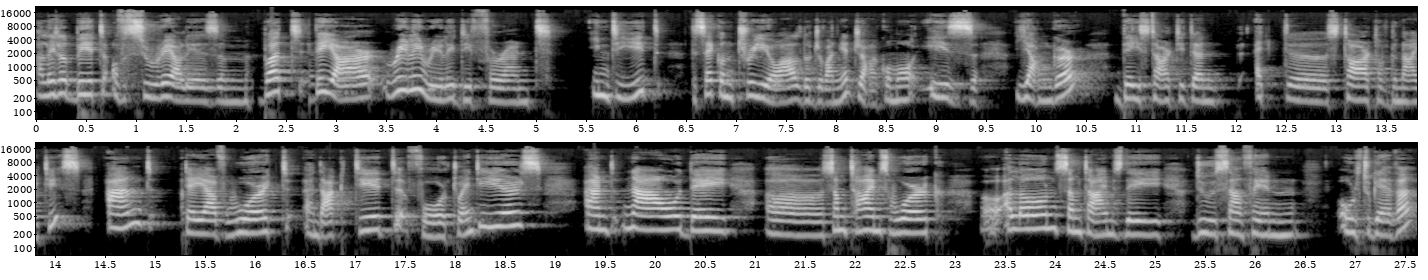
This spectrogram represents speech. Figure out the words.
a little bit of surrealism, but they are really, really different. Indeed, the second trio, Aldo, Giovanni, and Giacomo, is younger. They started at the start of the 90s and they have worked and acted for 20 years and now they uh, sometimes work uh, alone, sometimes they do something all together.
